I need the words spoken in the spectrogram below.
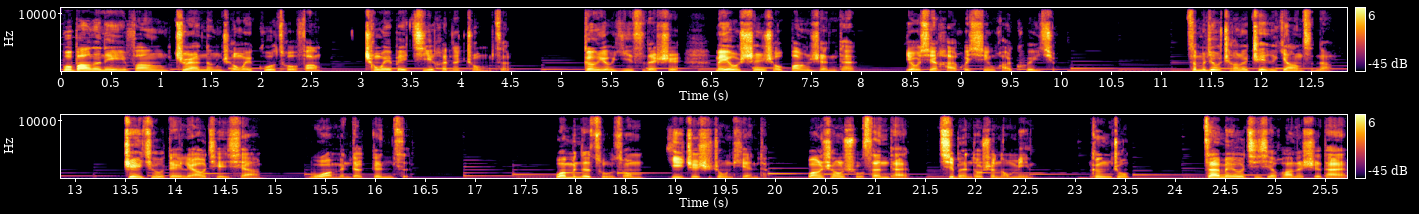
不帮的那一方，居然能成为过错方。成为被记恨的种子。更有意思的是，没有伸手帮人的，有些还会心怀愧疚。怎么就成了这个样子呢？这就得了解一下我们的根子。我们的祖宗一直是种田的，往上数三代，基本都是农民，耕种。在没有机械化的时代，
